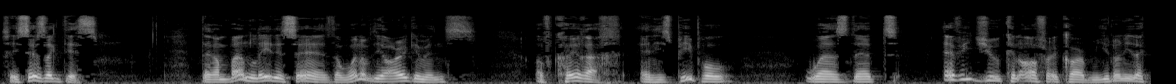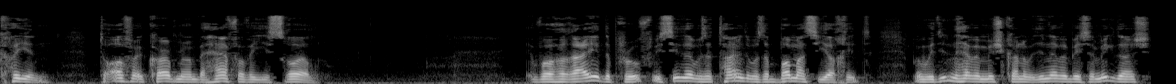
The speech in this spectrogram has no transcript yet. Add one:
so he says like this. The Ramban later says that one of the arguments of Korach and his people was that every Jew can offer a korban. You don't need a kohen to offer a korban on behalf of a Yisrael. Voharai, the proof, we see there was a time there was a Bamas Yachid, when we didn't have a Mishkan, we didn't have a Beis Hamikdash.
